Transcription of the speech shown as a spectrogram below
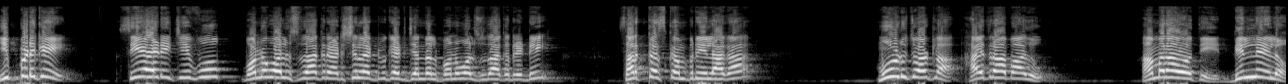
ఇప్పటికీ CID chief Ponnavolu Sudhakar additional advocate general Ponnavolu Sudhakar Reddy circus company లాగా మూడు చోట్ల హైదరాబాదు అమరావతి ఢిల్లీలో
